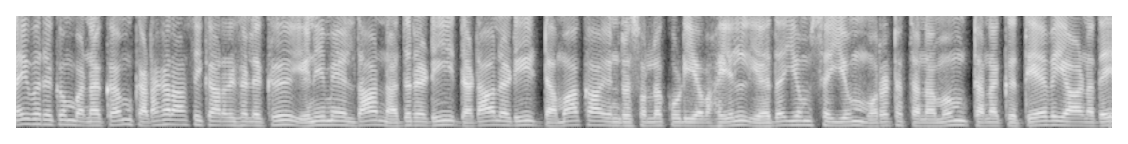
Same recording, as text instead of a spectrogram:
அனைவருக்கும் வணக்கம். கடகராசிக்காரர்களுக்கு இனிமேல் தான் அதிரடி தடாலடி டமாக்கா என்று சொல்லக்கூடிய வகையில் எதையும் செய்யும் முரட்டுத்தனமும் தனக்கு தேவையானதை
